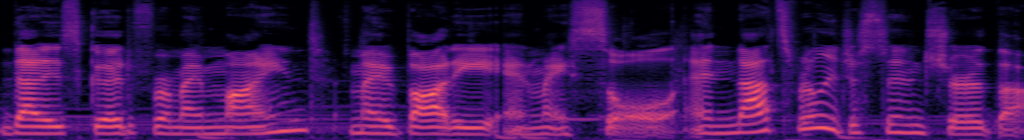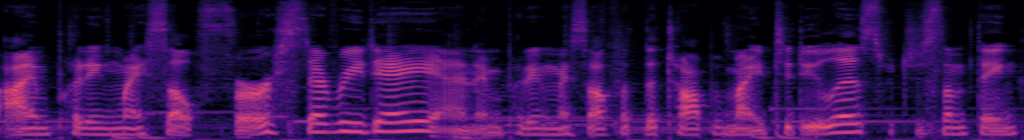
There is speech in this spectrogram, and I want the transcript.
that is good for my mind, my body, and my soul. And that's really just to ensure that I'm putting myself first every day and I'm putting myself at the top of my to do list, which is something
